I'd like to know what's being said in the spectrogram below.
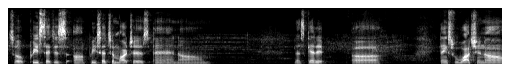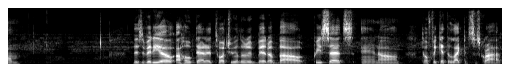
So preset your uh, preset your marches and um, let's get it. Uh, thanks for watching um this video. I hope that it taught you a little bit about presets and um, don't forget to like and subscribe.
